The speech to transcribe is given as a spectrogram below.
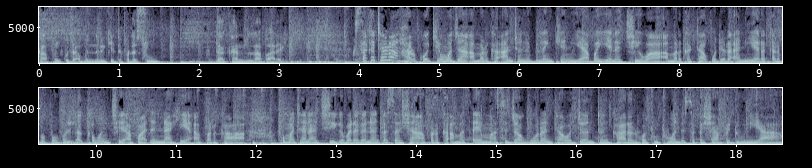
Kafin ku ji abin da muke tafi da su ga kan labarai. Sakataren harkokin wajen Amurka Anthony Blinken ya bayyana cewa Amurka ta kudura aniyar ƙarfafa hulɗar ƙawance a faɗin nahiyar Afirka kuma tana ci gaba da ganin ƙasashen Afirka a matsayin masu jagoranta wajen tunkarar batutuwan da suka shafi duniya.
